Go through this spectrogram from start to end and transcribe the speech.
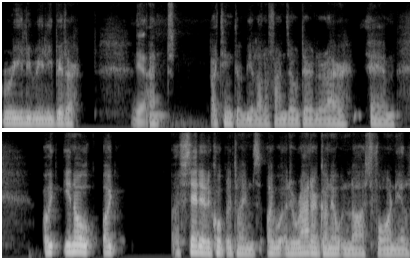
really, really bitter. Yeah, and I think there'll be a lot of fans out there that are. Um, I, you know, I I've said it a couple of times. I would have rather gone out and lost four 0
